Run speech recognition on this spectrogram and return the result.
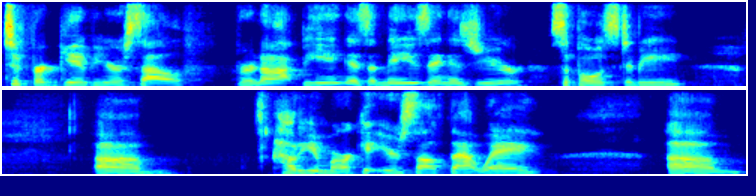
to forgive yourself for not being as amazing as you're supposed to be. Um, how do you market yourself that way? Um,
